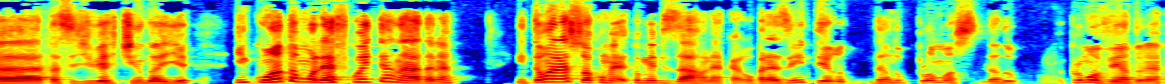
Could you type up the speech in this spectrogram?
tá, tá se divertindo aí, enquanto a mulher ficou internada, né? Então, olha só como é, como é bizarro, né, cara? O Brasil inteiro dando, promo, dando promovendo, né?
